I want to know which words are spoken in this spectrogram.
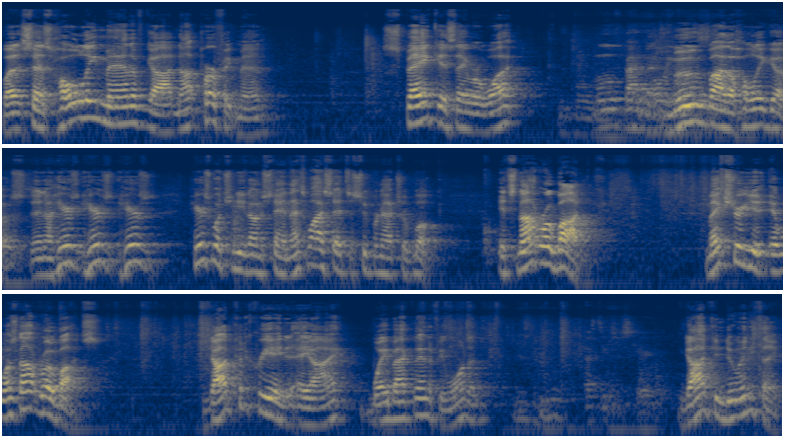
But it says holy men of God, not perfect men, spake as they were what? Moved by the Holy moved Ghost. by the Holy Ghost. And now here's here's here's here's what you need to understand. That's why I say it's a supernatural book. It's not robotic. Make sure you it was not robots. God could have created AI way back then if he wanted. That's things are scary. God can do anything.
